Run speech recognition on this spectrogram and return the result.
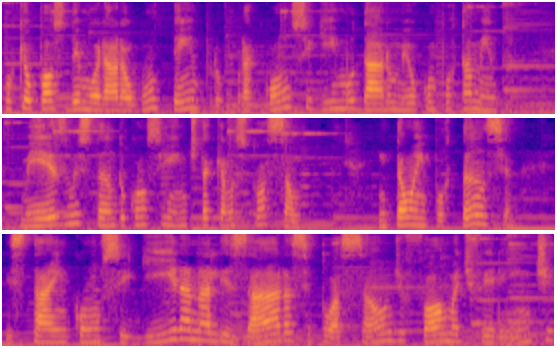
porque eu posso demorar algum tempo para conseguir mudar o meu comportamento, mesmo estando consciente daquela situação. Então a importância está em conseguir analisar a situação de forma diferente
